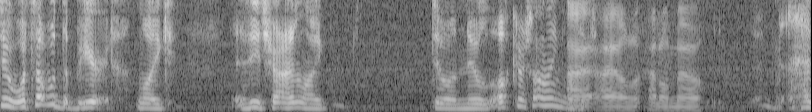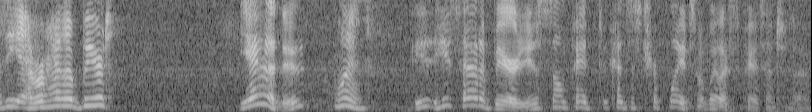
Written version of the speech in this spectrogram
Dude, what's up with the beard? Like, is he trying to like do a new look or something? I, Like, I don't I don't know. has he ever had a beard? Yeah, dude. When? He, he's had a beard. You just don't pay because it's Triple H. Nobody likes to pay attention to him.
